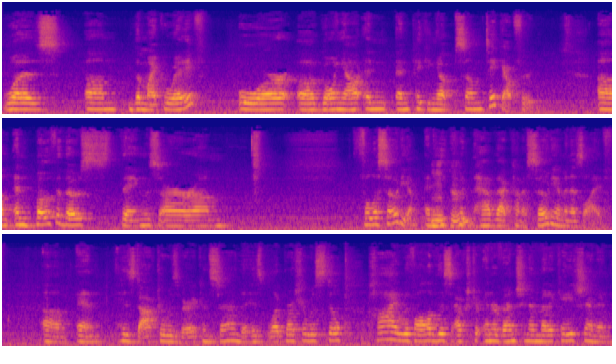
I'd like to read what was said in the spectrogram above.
was um, the microwave or uh, going out and, and picking up some takeout food. Um, and both of those things are um, full of sodium, and mm-hmm. he couldn't have that kind of sodium in his life. Um, and his doctor was very concerned that his blood pressure was still high with all of this extra intervention and medication. And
